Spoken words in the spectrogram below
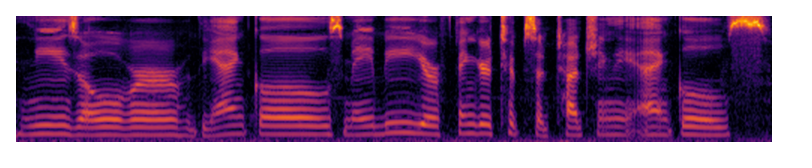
knees over the ankles. Maybe your fingertips are touching the ankles.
